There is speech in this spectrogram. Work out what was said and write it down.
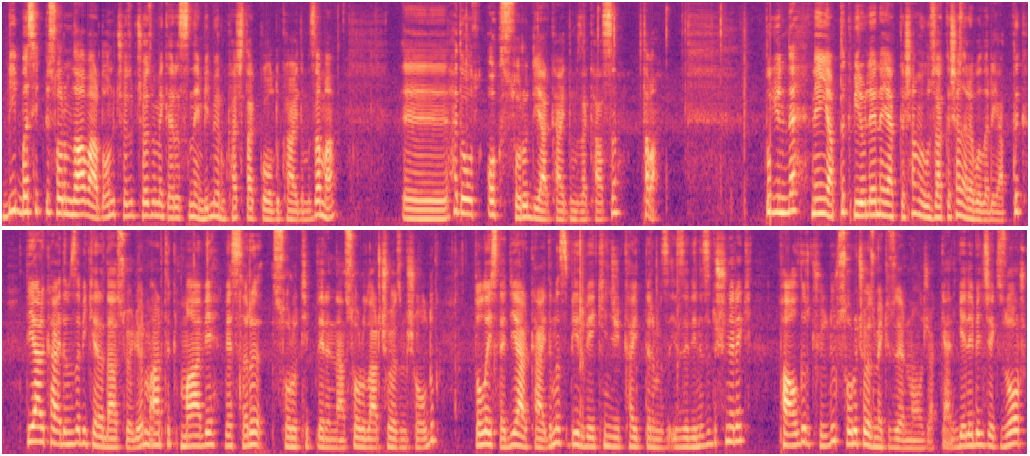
Bir basit bir sorum daha vardı. Onu çözüp çözmemek arasındayım. Bilmiyorum kaç dakika oldu kaydımız ama ee, hadi o, o soru diğer kaydımıza kalsın. Tamam. Bugün de neyi yaptık? Birbirlerine yaklaşan ve uzaklaşan arabaları yaptık. Diğer kaydımızda bir kere daha söylüyorum. Artık mavi ve sarı soru tiplerinden sorular çözmüş olduk. Dolayısıyla diğer kaydımız 1 ve 2. kayıtlarımızı izlediğinizi düşünerek paldır küldür soru çözmek üzerine olacak. Yani gelebilecek zor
